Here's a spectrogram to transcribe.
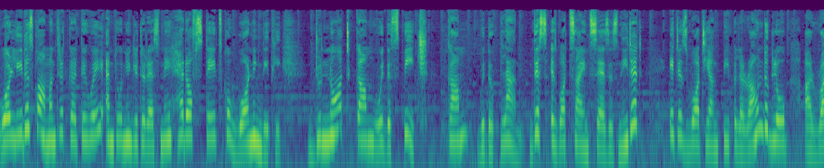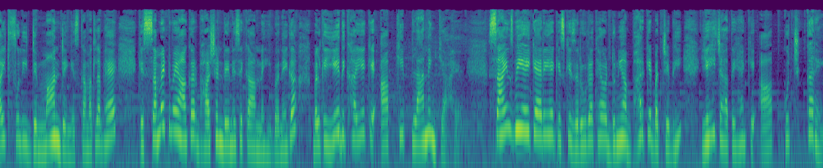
वर्ल्ड लीडर्स को आमंत्रित करते हुए एंटोनियो ग्यूटेरेस ने हेड ऑफ़ स्टेट्स को वार्निंग दी थी do not come with speech come with a plan this is what science says is needed it is what young people around the globe are rightfully demanding इसका मतलब है कि समिट में आकर भाषण देने से काम नहीं बनेगा, बल्कि ये दिखाइए कि आपकी प्लानिंग क्या है। साइंस भी यही कह रही है कि इसकी ज़रूरत है और दुनिया भर के बच्चे भी यही चाहते हैं कि आप कुछ करें।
